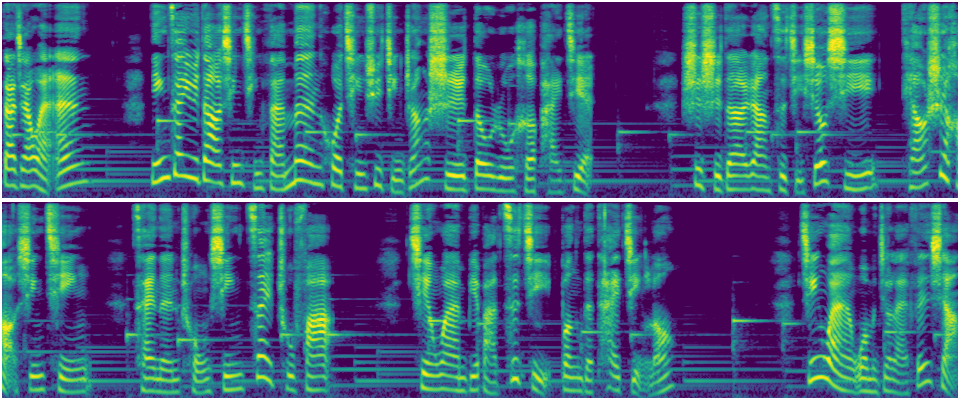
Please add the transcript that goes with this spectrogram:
大家晚安。您在遇到心情烦闷或情绪紧张时，都如何排解？适时的让自己休息，调试好心情，才能重新再出发。千万别把自己绷得太紧喽。今晚我们就来分享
